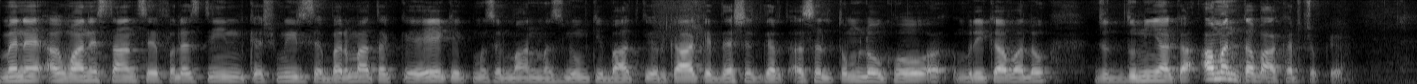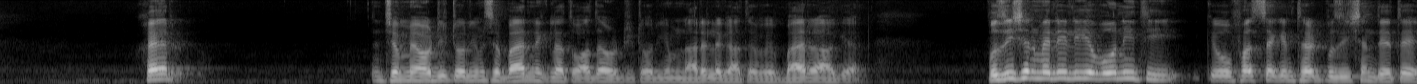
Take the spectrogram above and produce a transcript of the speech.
میں نے افغانستان سے فلسطین، کشمیر سے برما تک کے ایک ایک مسلمان مظلوم کی بات کی اور کہا کہ دہشت گرد اصل تم لوگ ہو، امریکہ والوں جو دنیا کا امن تباہ کر چکے۔ ہو خیر، جب میں آڈیٹوریم سے باہر نکلا تو آدھا آڈیٹوریم نعرے لگاتے ہوئے باہر آ گیا۔ پوزیشن میرے لیے وہ نہیں تھی کہ وہ فرسٹ، سیکنڈ، تھرڈ پوزیشن دیتے۔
